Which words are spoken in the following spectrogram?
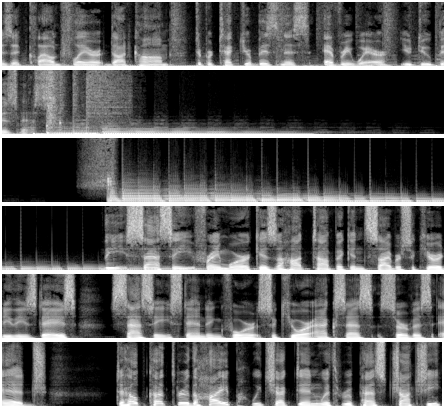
Visit cloudflare.com to protect your business everywhere you do business. The SASE framework is a hot topic in cybersecurity these days. SASE standing for Secure Access Service Edge. To help cut through the hype, we checked in with Rupesh Chokshi,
